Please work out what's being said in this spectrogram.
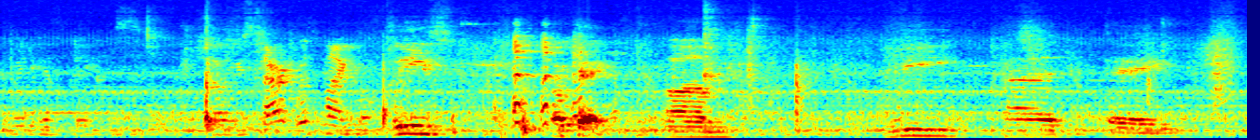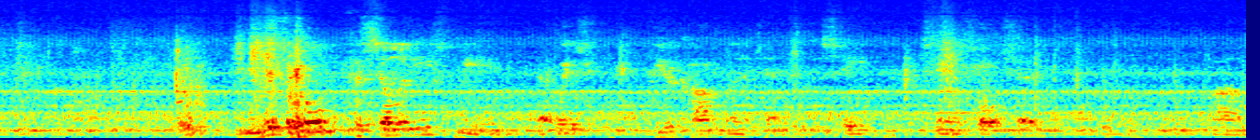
committee updates. Shall we start with Michael? Please, okay. um, We had a municipal facilities meeting at which Peter Kaufman attended, the state sand salt shed. Um,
